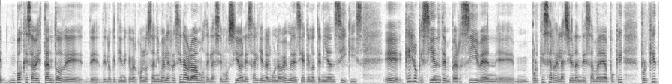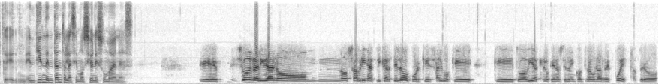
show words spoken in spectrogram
eh, vos que sabés tanto de, de- de lo que tiene que ver con los animales, recién hablábamos de las emociones, alguien alguna vez me decía que no tenían psiquis. Eh, ¿Qué es lo que sienten, perciben? ¿Por qué se relacionan de esa manera? ¿Por qué, por qué entienden tanto las emociones humanas? Eh, yo en realidad no, no sabría explicártelo porque es algo que, que todavía creo que no se le ha encontrado una respuesta, pero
